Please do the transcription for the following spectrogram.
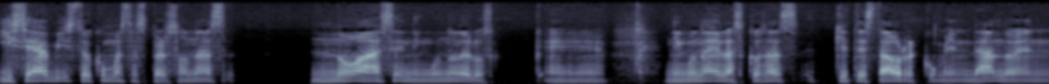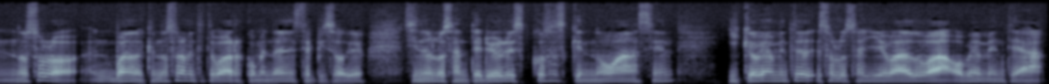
y se ha visto cómo estas personas no hacen ninguno de los eh, ninguna de las cosas que te he estado recomendando en no solo bueno que no solamente te voy a recomendar en este episodio sino en los anteriores cosas que no hacen y que obviamente eso los ha llevado a obviamente a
